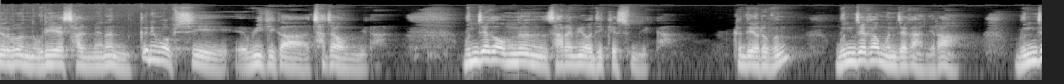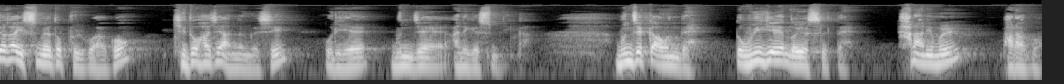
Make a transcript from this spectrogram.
여러분, 우리의 삶에는 끊임없이 위기가 찾아옵니다. 문제가 없는 사람이 어디 있겠습니까? 그런데 여러분, 문제가 문제가 아니라 문제가 있음에도 불구하고 기도하지 않는 것이 우리의 문제 아니겠습니까? 문제 가운데 또 위기에 놓였을 때 하나님을 바라고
